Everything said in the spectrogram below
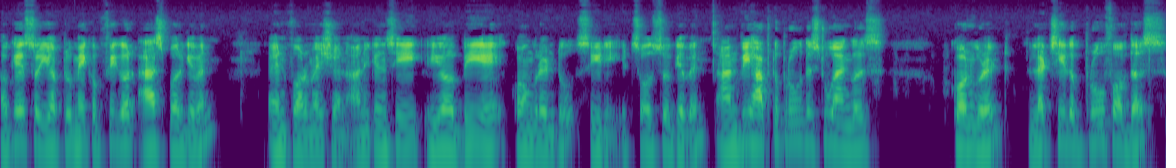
Okay, so you have to make a figure as per given information and you can see here BA congruent to CD. It's also given and we have to prove these two angles congruent. Let's see the proof of this.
